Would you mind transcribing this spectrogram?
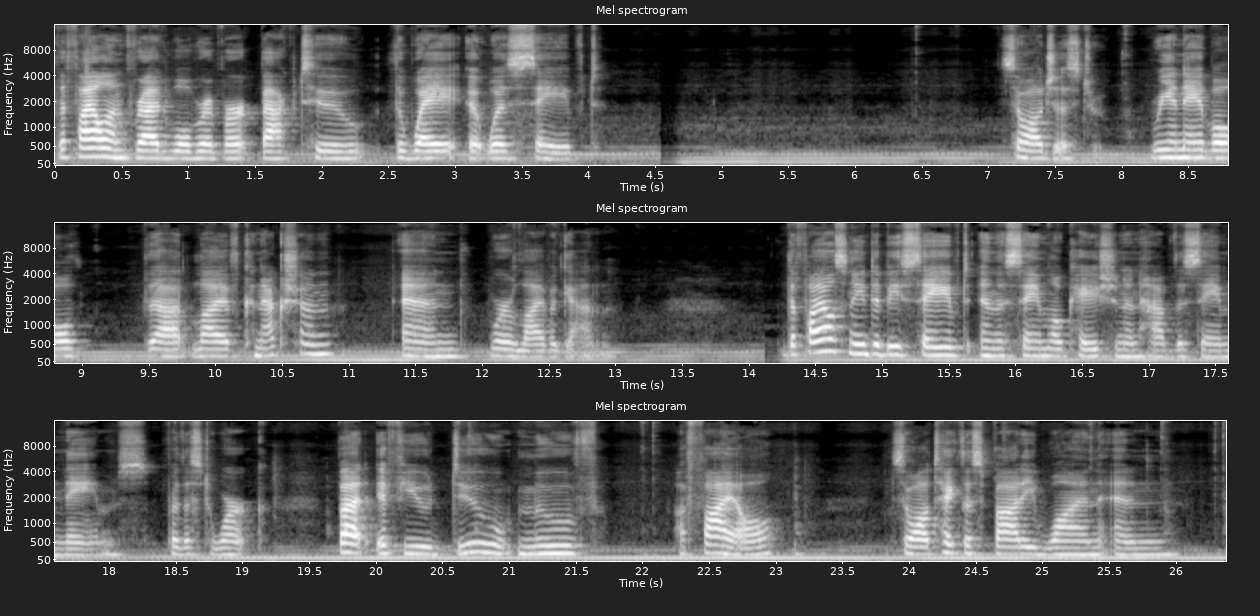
the file in VRED will revert back to the way it was saved. So I'll just re-enable that live connection and we're live again. The files need to be saved in the same location and have the same names for this to work. But if you do move a file, so I'll take this body one and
